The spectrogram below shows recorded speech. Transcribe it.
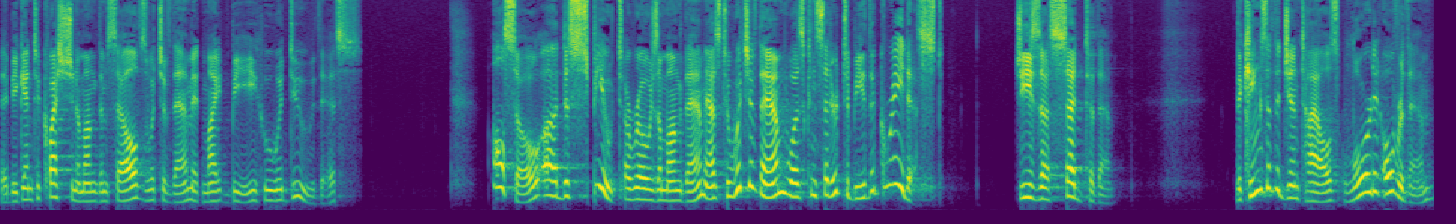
They began to question among themselves which of them it might be who would do this. Also, a dispute arose among them as to which of them was considered to be the greatest. Jesus said to them, The kings of the Gentiles lord it over them,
